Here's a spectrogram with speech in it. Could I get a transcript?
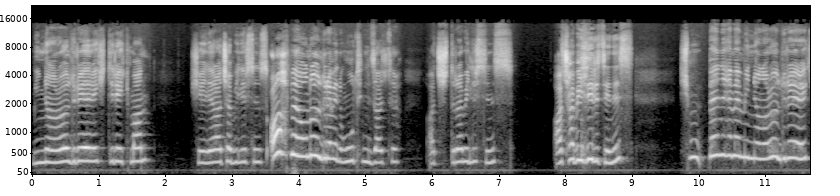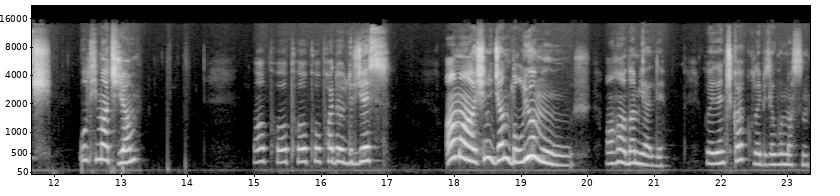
Minyonları öldürerek direktman şeyleri açabilirsiniz. Ah be onu öldüremedim. Ultinizi açtır açtırabilirsiniz. Açabilirsiniz. Şimdi ben hemen minyonları öldürerek ultimi açacağım. Hop hop hop hop hadi öldüreceğiz. Ama şimdi can doluyormuş. Aha adam geldi. Kuleden çıkar kule bize vurmasın.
